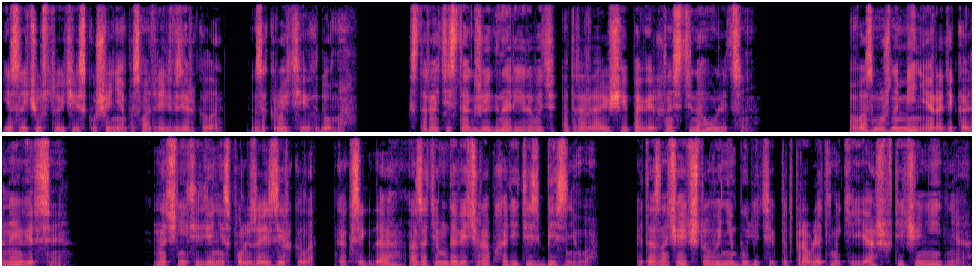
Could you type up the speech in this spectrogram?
Если чувствуете искушение посмотреть в зеркало, закройте их дома. Старайтесь также игнорировать отражающие поверхности на улице. Возможно, менее радикальная версия. Начните день, используя зеркало, как всегда, а затем до вечера обходитесь без него. Это означает, что вы не будете подправлять макияж в течение дня.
